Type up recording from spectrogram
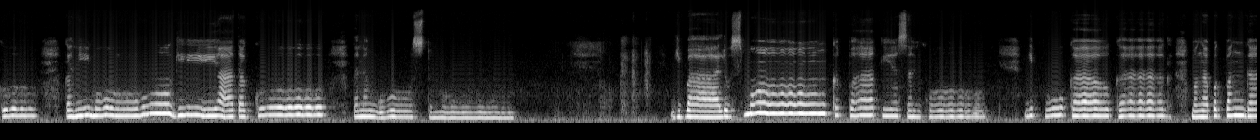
ko kanimo gihatag ko tanang gusto mo. Gibalos mo kapakyasan ko gipukaw kag mga pagpangga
